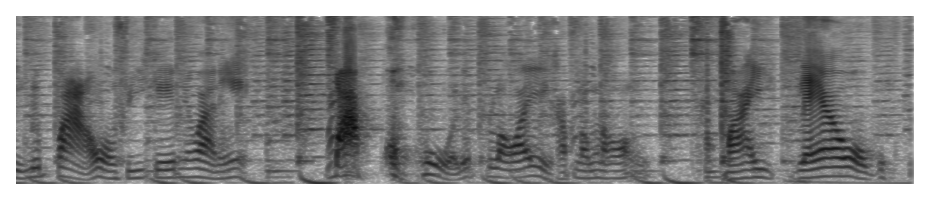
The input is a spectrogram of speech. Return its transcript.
อีกหรือเปล่าผมฟรีเกมจังหวะนี้บับโอ้โหเรียบร้อยครับน้องๆมาอีกแล้วโอ้โห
